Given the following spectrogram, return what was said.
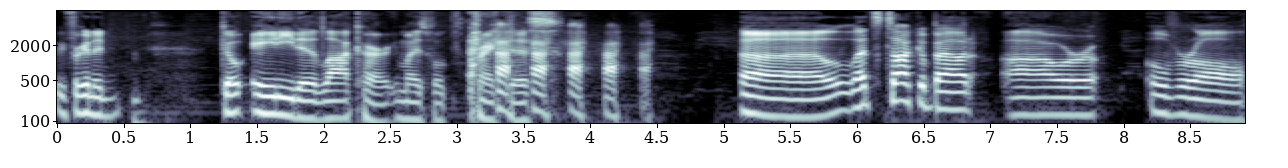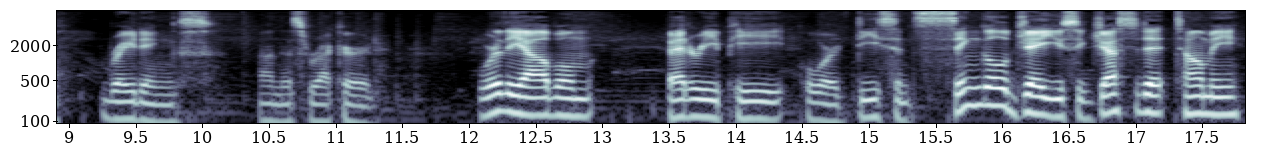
If we're gonna go 80 to Lockhart, you might as well crank this. uh, let's talk about our overall ratings on this record. Were the album better EP or decent single? Jay, you suggested it. Tell me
